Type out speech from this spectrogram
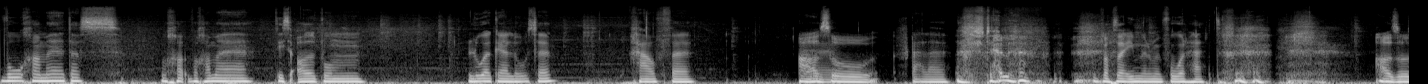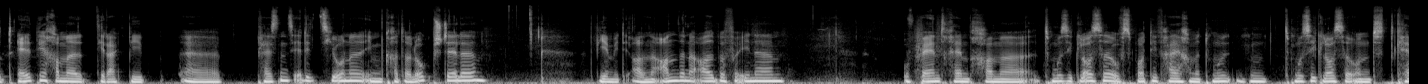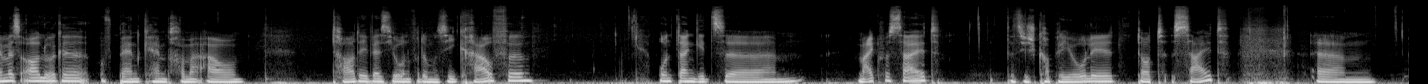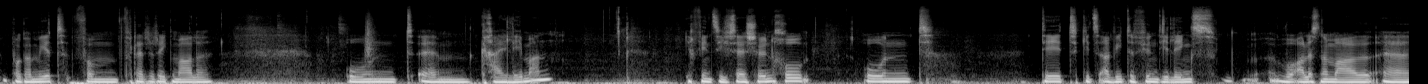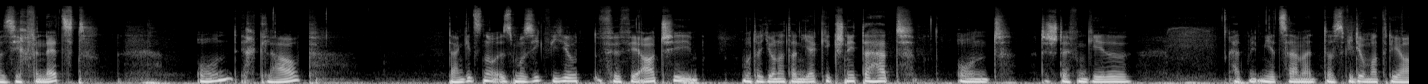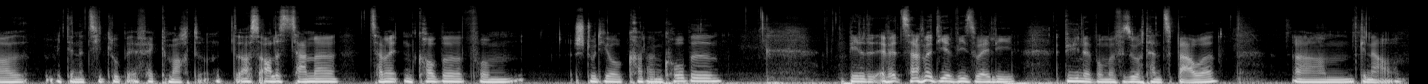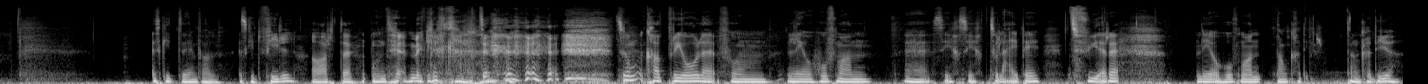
Wo kann man das, wo kann, wo kann man dieses Album schauen, hören, kaufen? Also äh, stellen. stellen. Was auch immer man vorhat. Also die LP kann man direkt bei äh, Präsenzeditionen im Katalog bestellen, wie mit allen anderen Alben von ihnen. Auf Bandcamp kann man die Musik hören, auf Spotify kann man die, Mu die Musik hören und die Canvas anschauen. Auf Bandcamp kann man auch die HD-Version der Musik kaufen. Und dann gibt es äh, Microsite, das ist capriole.site, ähm, programmiert vom Frederik Mahler und ähm, Kai Lehmann. Ich finde sie sehr schön gekommen und dort gibt es auch weiterführende Links, wo alles nochmal äh, sich vernetzt. Und ich glaube, dann gibt es noch ein Musikvideo für Feaci, wo der Jonathan Jecki geschnitten hat und der Steffen Gill hat mit mir zusammen das Videomaterial mit dem Zeitlupe-Effekt gemacht. Und das alles zusammen, zusammen mit dem Cover vom Studio Karan Kobel, bildet eben zusammen die visuelle Bühne, die wir versucht haben zu bauen. Ähm, genau. Es gibt in dem Fall, es gibt viele Arten und äh, Möglichkeiten zum Kapriole von Leo Hofmann äh, sich, sich zu Leibe zu führen. Leo Hofmann, danke dir. Danke dir.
